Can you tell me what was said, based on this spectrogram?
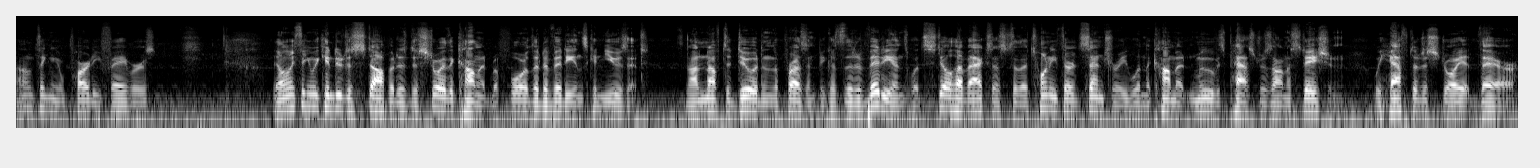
I'm thinking of party favors. The only thing we can do to stop it is destroy the comet before the Devidians can use it. It's not enough to do it in the present, because the Devidians would still have access to the 23rd century when the comet moves past Drozana Station. We have to destroy it there.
